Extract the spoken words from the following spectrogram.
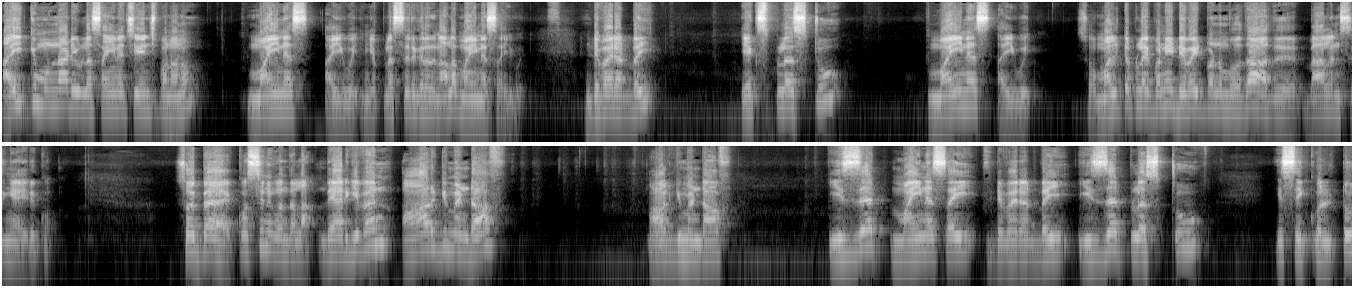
ஐக்கு முன்னாடி உள்ள சைனை சேஞ்ச் பண்ணணும். மைனஸ் ஐஒய் இங்கே ப்ளஸ் இருக்கிறதுனால minus i y divided by x plus two minus i y so multiply பண்ணி டிவைட் பண்ணும்போது தான் அது பேலன்சிங்காக இருக்கும். ஸோ இப்போ கொஸ்டினுக்கு வந்துடலாம். They are given argument of argument of z minus i divided by z plus two is equal to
